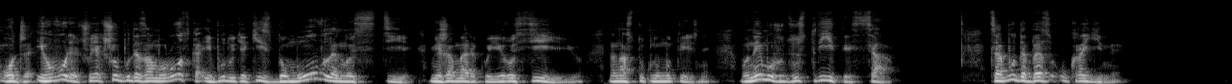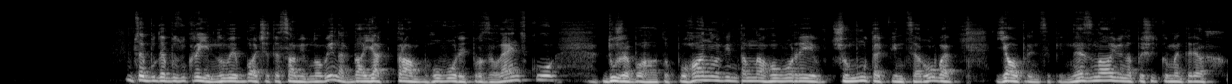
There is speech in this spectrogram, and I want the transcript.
Отже, і говорять, що якщо буде заморозка і будуть якісь домовленості між Америкою і Росією на наступному тижні, вони можуть зустрітися. Це буде без України. Ну, Це буде без України. Ну, ви бачите самі в новинах, да, як Трамп говорить про Зеленського. Дуже багато поганого він там наговорив. Чому так він це робить? Я, в принципі, не знаю. Напишіть в коментарях,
